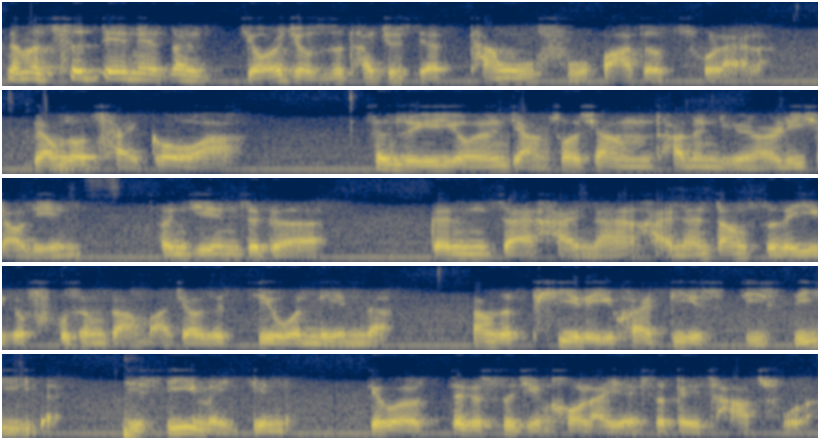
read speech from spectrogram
那么吃电力，那久而久之，他就是贪污腐化就出来了。比方说采购啊，甚至于有人讲说，像他的女儿李小林，曾经这个跟在海南，海南当时的一个副省长吧，叫做季文林的，当时批了一块地是几十亿的，几十亿美金的，结果这个事情后来也是被查处了。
